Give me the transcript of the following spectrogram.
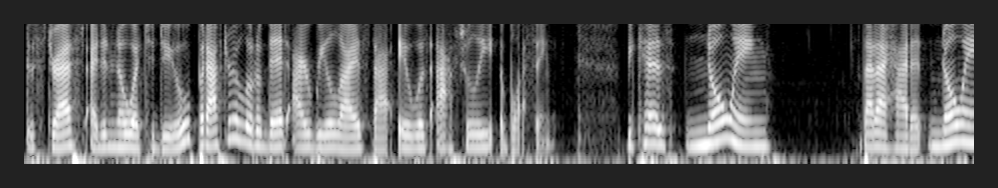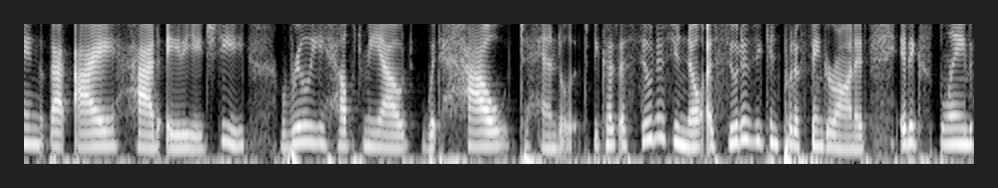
distressed. I didn't know what to do. But after a little bit, I realized that it was actually a blessing because knowing that I had it, knowing that I had ADHD really helped me out with how to handle it. Because as soon as you know, as soon as you can put a finger on it, it explained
